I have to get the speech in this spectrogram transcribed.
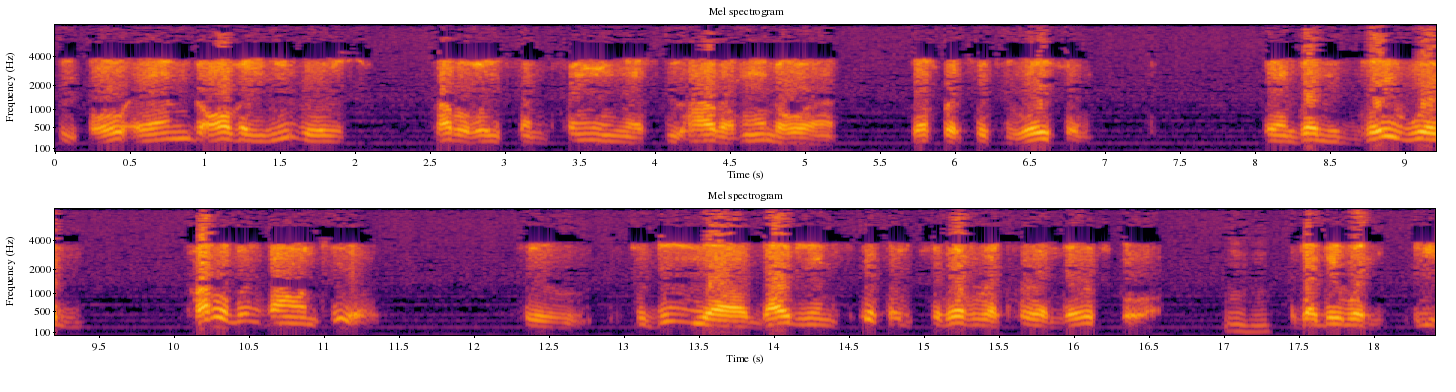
people, and all they need is probably some training as to how to handle a desperate situation. And then they would probably volunteer to to be uh, guardians if it should ever occur in their school. Mm-hmm. That they would be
